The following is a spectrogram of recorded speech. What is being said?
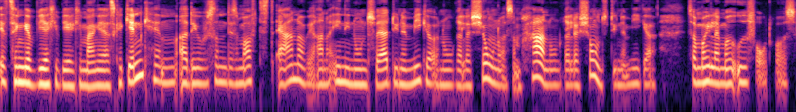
jeg tænker virkelig, virkelig mange af os kan genkende, og det er jo sådan, det som oftest er, når vi render ind i nogle svære dynamikker og nogle relationer, som har nogle relationsdynamikker, som på en eller anden måde udfordrer os,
